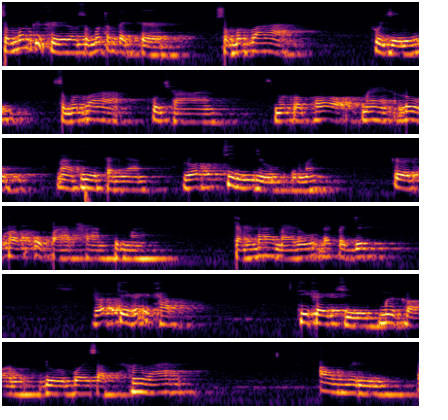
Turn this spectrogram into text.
สมมติก็คือเราสมมติตั้งแต่เกิด สมมติว่าผู้หญิง สมมติว่าผู้ชาย สมมติว่าพ่อแม่ลูกหน้าที่การงานรถที่มีอยู่เห็นไหมเกิดความอุปาทานขึ้นมาจำได้หมายรู้แล้วก็ยึด รถที่เขาขับ ที่เคยขี่เมื่อก่อนอยู่บริษัทห้างร้าน เอาเงินไป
